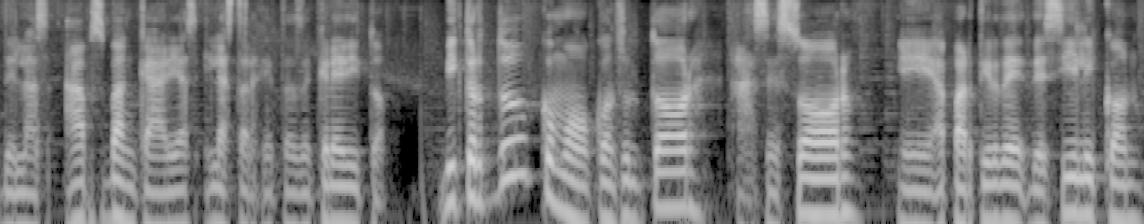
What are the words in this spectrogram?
de las apps bancarias y las tarjetas de crédito. Víctor, tú como consultor, asesor, eh, a partir de, de Silicon,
